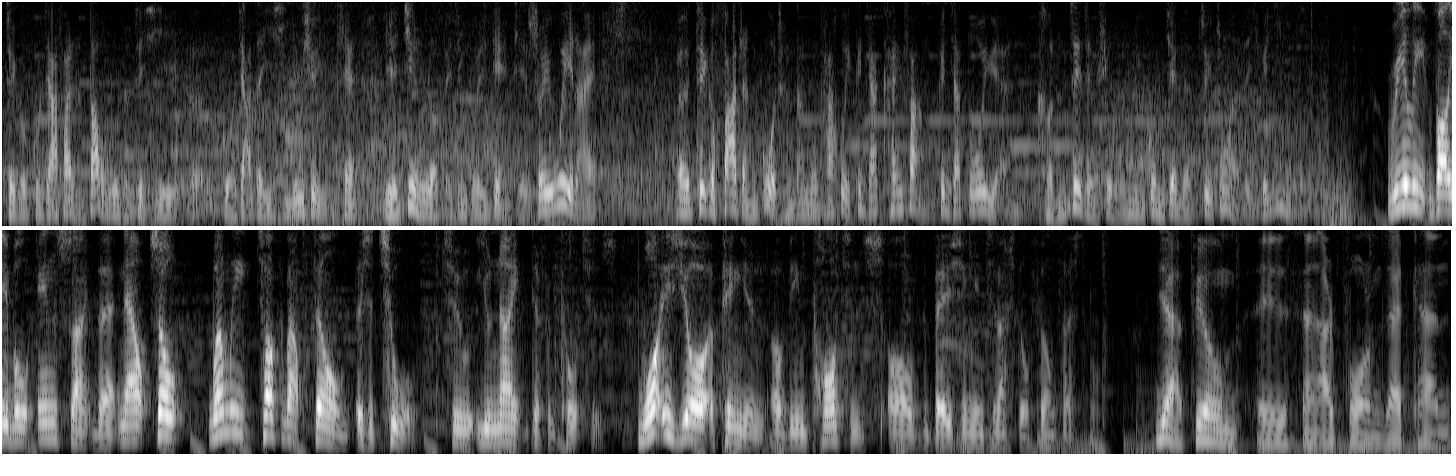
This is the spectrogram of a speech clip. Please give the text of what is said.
这个国家发展道路的这些呃国家的一些优秀影片，也进入了北京国际电影节。所以未来，呃这个发展过程当中，它会更加开放、更加多元，可能这就是文明共建的最重要的一个意义。 Really valuable insight there. Now, so when we talk about film as a tool to unite different cultures, what is your opinion of the importance of the Beijing International Film Festival? Yeah, film is an art form that can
